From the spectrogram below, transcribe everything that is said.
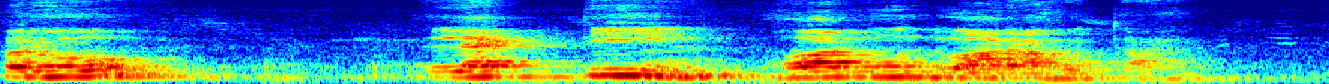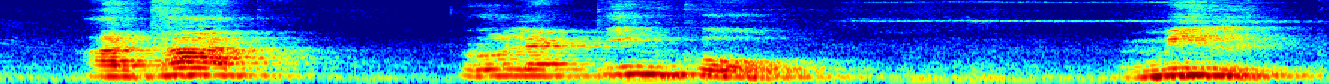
प्रोलैक्टिन हार्मोन द्वारा होता है। अर्थात प्रोलैक्टिन को मिल्क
